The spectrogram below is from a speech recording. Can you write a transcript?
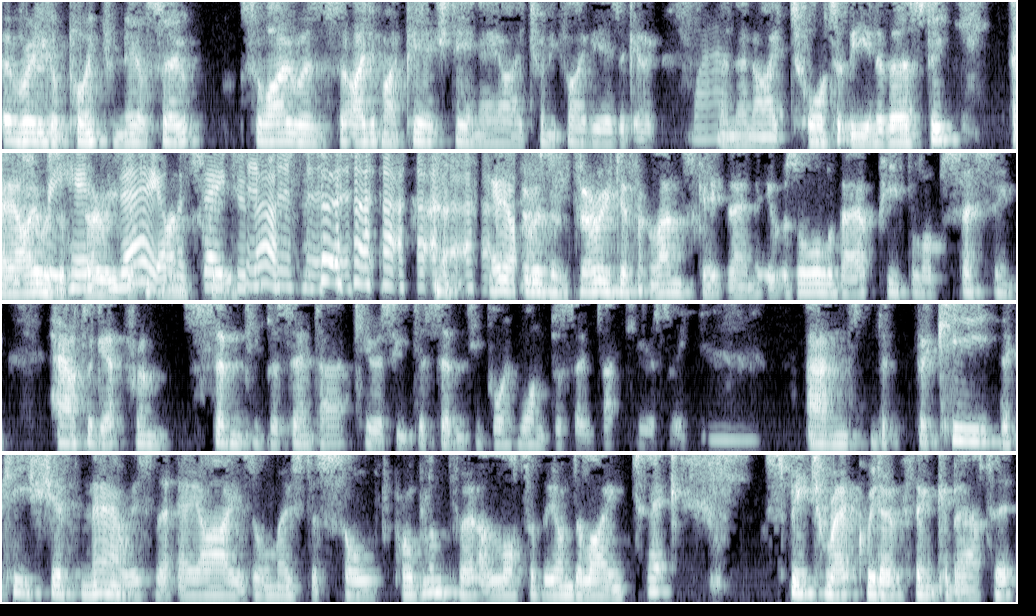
a really good point from neil. So so I was I did my PhD in AI 25 years ago, wow. and then I taught at the university. AI was a very today on the stage with us. AI was a very different landscape then. It was all about people obsessing how to get from 70% accuracy to 70.1% accuracy. Mm. And the, the key the key shift now is that AI is almost a solved problem for a lot of the underlying tech speech rec, we don't think about it.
